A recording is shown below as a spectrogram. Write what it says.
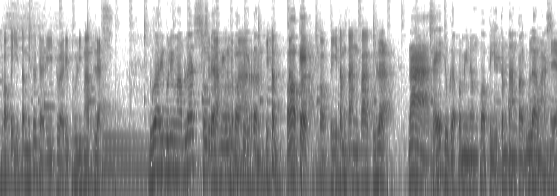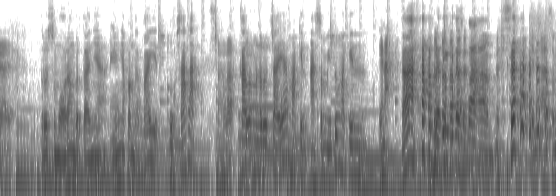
kopi hitam itu dari 2015. 2015 sudah, minum kopi hitam. hitam Oh, Oke. tanpa- Kopi hitam tanpa gula. Nah, saya juga peminum kopi hitam tanpa gula, Mas. Ya, ya. Terus semua orang bertanya, ini apa nggak pahit? Oh, salah. Salah. Kalau menurut saya makin asem itu makin enak. ah berarti kita sepaham. Makin asam.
